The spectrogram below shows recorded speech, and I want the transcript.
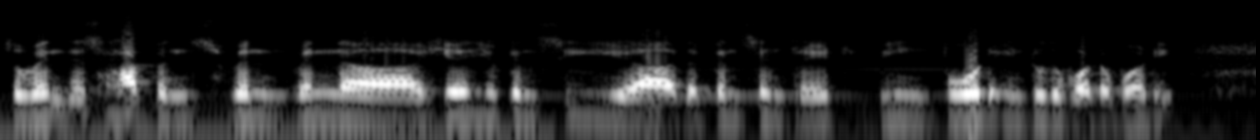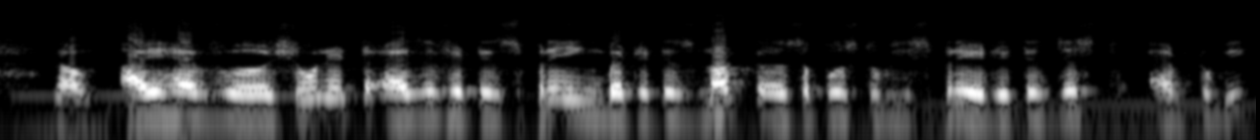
So when this happens when when uh, here you can see uh, the concentrate being poured into the water body now I have uh, shown it as if it is spraying but it is not uh, supposed to be sprayed it is just have to be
